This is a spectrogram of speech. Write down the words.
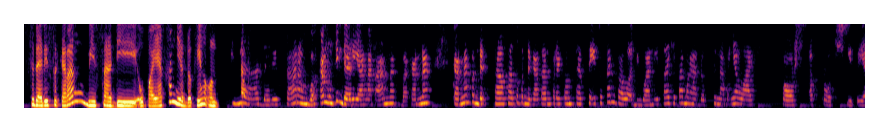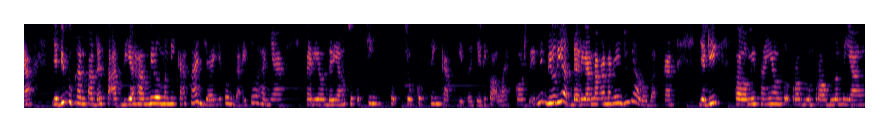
sedari sekarang bisa diupayakan ya dok ya untuk bisa iya, dari sekarang bahkan mungkin dari anak-anak bahkan karena karena pendek, salah satu pendekatan prekonsepsi itu kan kalau di wanita kita mengadopsi namanya life course approach gitu ya. Jadi bukan pada saat dia hamil menikah saja gitu enggak, itu hanya periode yang cukup cukup singkat gitu. Jadi kalau life course ini dilihat dari anak-anaknya juga loh bahkan. Jadi kalau misalnya untuk problem-problem yang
